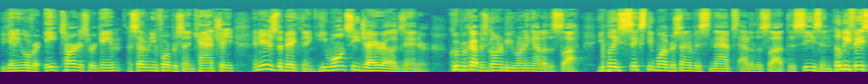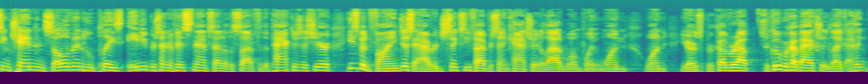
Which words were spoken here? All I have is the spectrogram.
You're getting over eight targets per game, a 74% catch rate, and here's the big thing: he won't see Jaire Alexander. Cooper Kupp is going to be running out of the slot. He plays 61% of his snaps out of the slot this season. He'll be facing Chandon Sullivan, who plays 80% of his snaps out of the slot for the Packers this year. He's been fine, just average, 65% catch rate allowed, 1.11 yards per cover out. So Cooper Kupp actually like. I think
